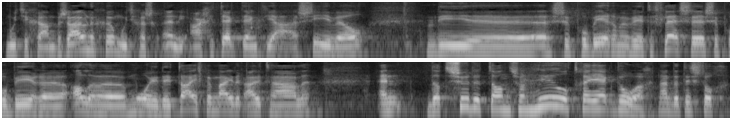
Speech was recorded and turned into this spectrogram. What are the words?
moet je gaan bezuinigen. Moet je gaan, en die architect denkt, ja, zie je wel. Die, ze proberen me weer te flessen. Ze proberen alle mooie details bij mij eruit te halen. En dat suddert dan zo'n heel traject door. Nou, dat is toch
